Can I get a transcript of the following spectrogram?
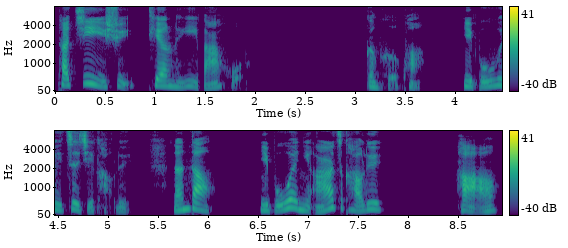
他继续添了一把火。更何况你不为自己考虑，难道你不为你儿子考虑？好，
